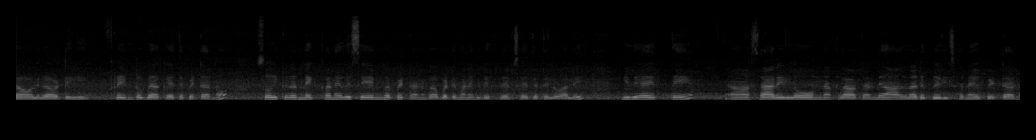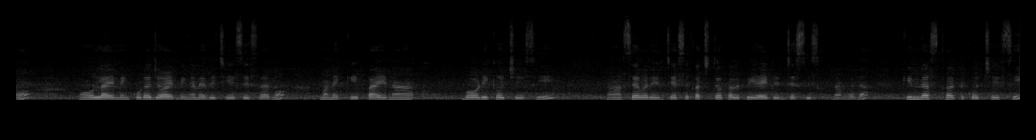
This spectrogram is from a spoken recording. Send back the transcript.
కావాలి కాబట్టి ఫ్రంట్ బ్యాక్ అయితే పెట్టాను. సో ఇక్కడ నెక్ అనేది సేమ్గా పెట్టాను కాబట్టి మనకి డిఫరెన్స్ అయితే తెలియాలి. ఇది అయితే శారీలో ఉన్న క్లాత్ అండి. ఆల్రెడీ ప్రిల్స్ అనేవి పెట్టాను. లైనింగ్ కూడా జాయింటింగ్ అనేది చేసేసాను. మనకి పైన బాడీకి వచ్చేసి సెవెన్ ఇంచెస్ ఖర్చుతో కలిపి ఎయిట్ ఇంచెస్ తీసుకున్నాం కదా. కింద స్కర్ట్కి వచ్చేసి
